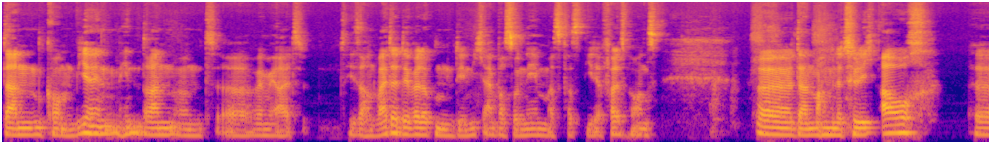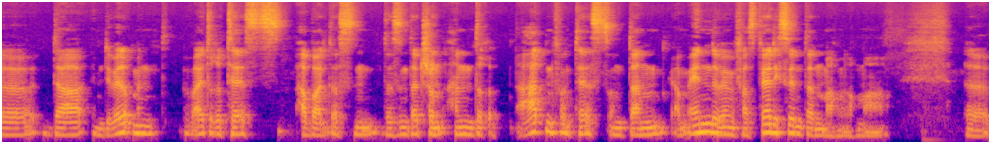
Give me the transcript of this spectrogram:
dann kommen wir hin, hinten dran und äh, wenn wir halt die Sachen weiter developen, die nicht einfach so nehmen, was fast nie der Fall ist bei uns, äh, dann machen wir natürlich auch äh, da im Development weitere Tests, aber das sind, das sind dann schon andere Arten von Tests und dann am Ende, wenn wir fast fertig sind, dann machen wir nochmal äh,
